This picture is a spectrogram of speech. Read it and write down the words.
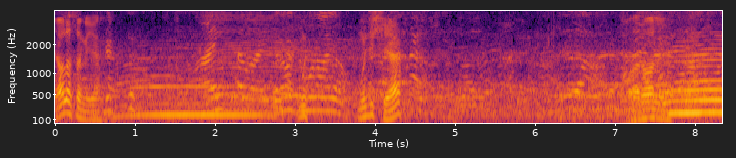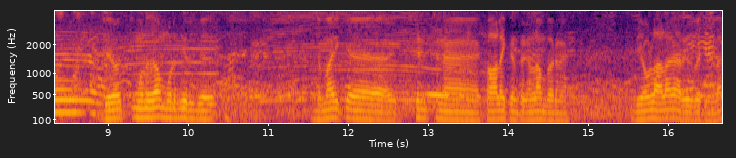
எவ்வளோ சொன்னீங்க? முடிஞ்சிச்சியா பரவாயில்ல இருபத்தி மூணு தான் முடிஞ்சிருக்கு. இந்த மாதிரி க- சின்ன சின்ன காலை கன்றுங்கள்லாம் பாருங்கள் இது எவ்வளோ அழகாக இருக்குது பார்த்தீங்களா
